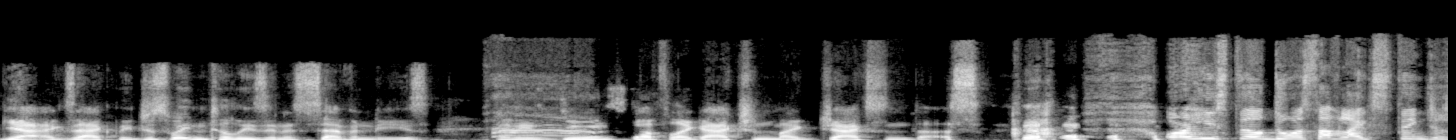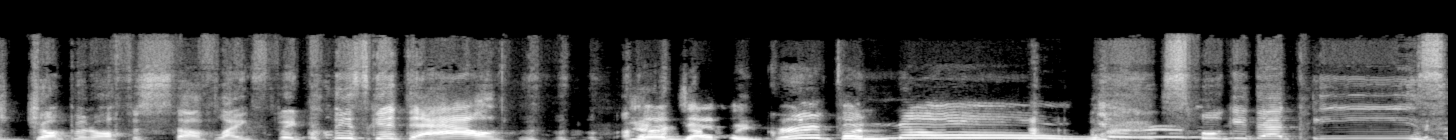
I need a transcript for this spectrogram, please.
yeah, exactly. Just wait until he's in his seventies and he's doing stuff like Action Mike Jackson does. Or he's still doing stuff like Sting, just jumping off of stuff. Like, like, please get down, yeah, exactly. Grandpa, no. Spooky Dad, please.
